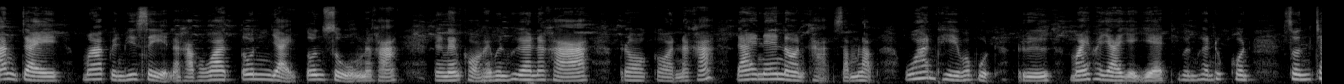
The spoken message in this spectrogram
ตั้งใจ มากเป็นพิเศษนะคะ เพราะว่าต้นใหญ่ต้นสูงนะคะ ดังนั้นขอให้เพื่อนๆนะคะ รอก่อนนะคะ ได้แน่นอนค่ะสำหรับว่านเทวบุตร หรือไม้พญาแย่แย้ที่เพื่อนๆทุกคนสนใจ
